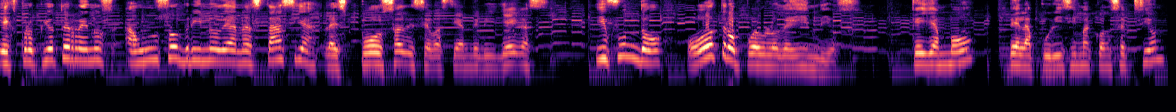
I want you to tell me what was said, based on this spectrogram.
expropió terrenos a un sobrino de Anastasia, la esposa de Sebastián de Villegas, y fundó otro pueblo de indios, que llamó de la Purísima Concepción,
